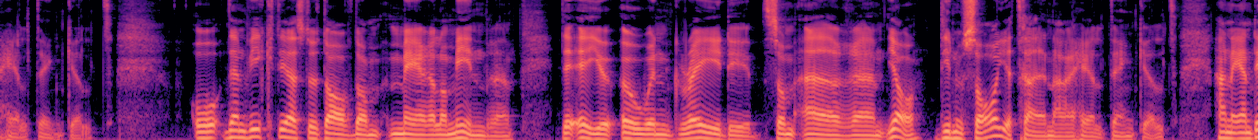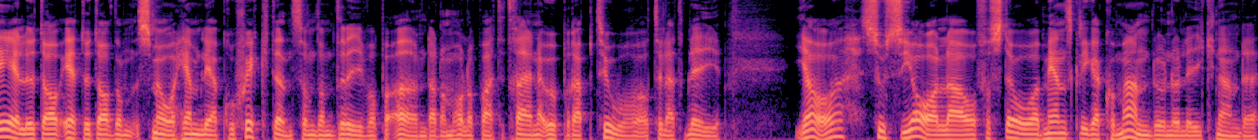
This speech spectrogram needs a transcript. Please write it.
helt enkelt. Och den viktigaste av dem, mer eller mindre, det är ju Owen Grady som är, eh, ja, dinosaurietränare helt enkelt. Han är en del av ett av de små hemliga projekten som de driver på ön där de håller på att träna upp raptorer till att bli, ja, sociala och förstå mänskliga kommandon och liknande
